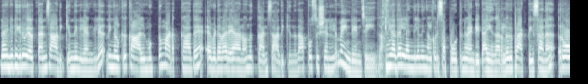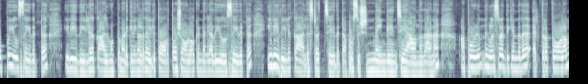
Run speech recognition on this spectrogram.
നയന്റി ഡിഗ്രി ഉയർത്താൻ സാധിക്കുന്നില്ലെങ്കിൽ നിങ്ങൾക്ക് കാൽമുട്ടും അടക്കാതെ എവിടെ വരെയാണോ നിൽക്കാൻ സാധിക്കുന്നത് ആ പൊസിഷനിൽ മെയിന്റെയിൻ ചെയ്യുക. ഇനി അതല്ലെങ്കിൽ നിങ്ങൾക്കൊരു സപ്പോർട്ടിന് വേണ്ടിയിട്ട് അയ്യങ്കാറിൽ ഒരു പ്രാക്ടീസാണ് റോപ്പ് യൂസ് ചെയ്തിട്ട് ഈ രീതിയിൽ കാൽമുട്ടും അടക്കി നിങ്ങളുടെ കയ്യിൽ തോർത്തോ ഷോളോ ഒക്കെ ഉണ്ടെങ്കിൽ അത് യൂസ് ചെയ്തിട്ട് ഈ രീതിയിൽ കാൽ സ്ട്രെച്ച് ചെയ്തിട്ട് ആ പൊസിഷൻ മെയിന്റെയിൻ ചെയ്യാവുന്നതാണ്. അപ്പോഴും നിങ്ങൾ ശ്രദ്ധിക്കേണ്ടത് എത്രത്തോളം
